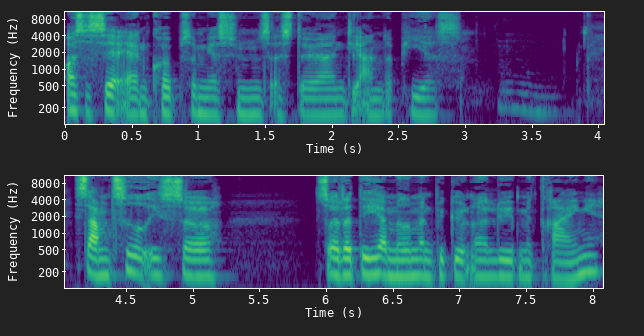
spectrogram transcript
Og så ser jeg en krop, som jeg synes er større end de andre pigers. Mm. Samtidig så, så er der det her med, at man begynder at løbe med drenge.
